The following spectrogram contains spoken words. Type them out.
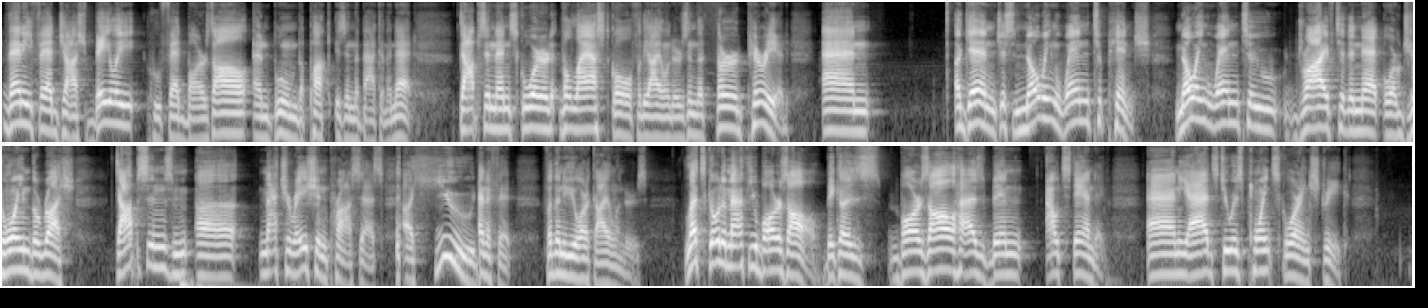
then he fed Josh Bailey, who fed Barzal, and boom, the puck is in the back of the net. Dobson then scored the last goal for the Islanders in the third period. And again, just knowing when to pinch, knowing when to drive to the net or join the rush. Dobson's uh, maturation process, a huge benefit for the New York Islanders. Let's go to Matthew Barzal because Barzal has been outstanding and he adds to his point scoring streak.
